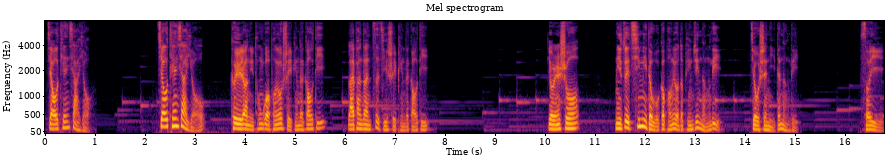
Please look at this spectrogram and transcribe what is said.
交天下友”。交天下友，可以让你通过朋友水平的高低，来判断自己水平的高低。有人说，你最亲密的五个朋友的平均能力，就是你的能力。所以，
